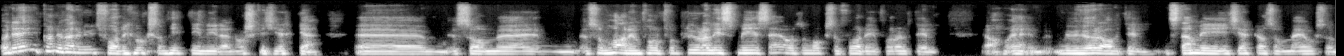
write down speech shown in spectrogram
og Det kan jo være en utfordring også midt inn i Den norske kirke, um, som, um, som, har en form for pluralisme i seg, og som også får det i forhold til ja, Vi hører av og til stemmer i kirka som er også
